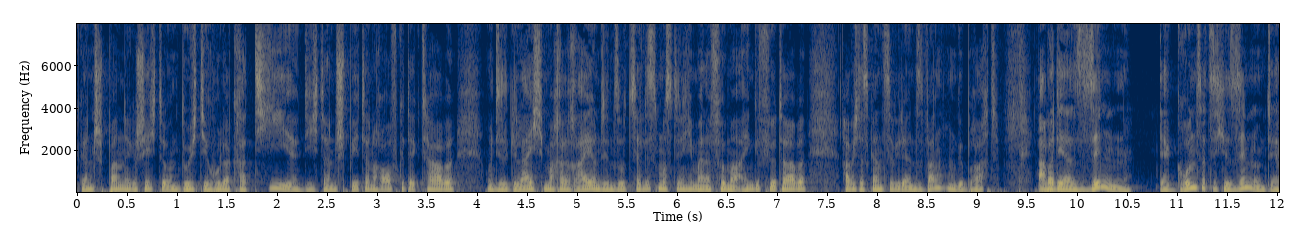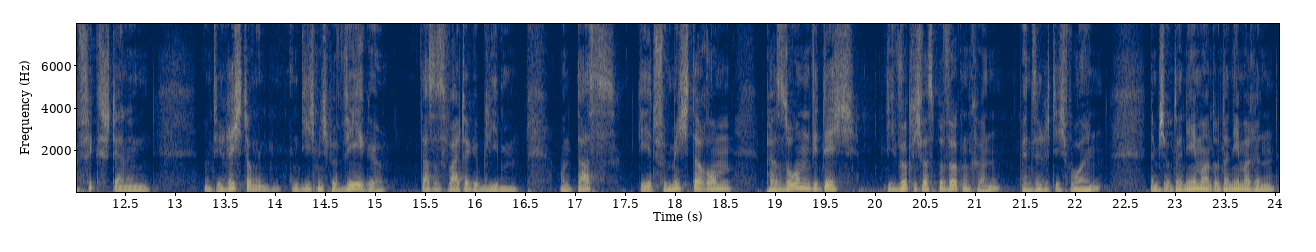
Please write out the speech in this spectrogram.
ganz spannende Geschichte. Und durch die Holakratie, die ich dann später noch aufgedeckt habe und diese Gleichmacherei und den Sozialismus, den ich in meiner Firma eingeführt habe, habe ich das Ganze wieder ins Wanken gebracht. Aber der Sinn, der grundsätzliche Sinn und der Fixstern und die Richtung, in, die ich mich bewege, das ist weiter geblieben. Und das geht für mich darum, Personen wie dich, die wirklich was bewirken können, wenn sie richtig wollen, nämlich Unternehmer und Unternehmerinnen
